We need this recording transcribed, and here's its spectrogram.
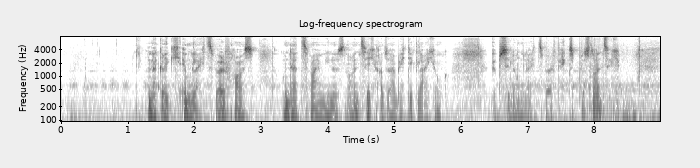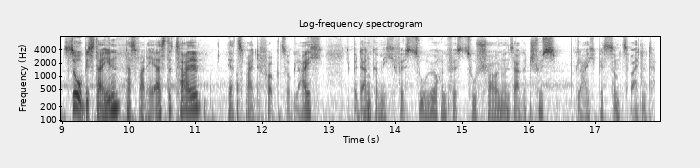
Und dann kriege ich m gleich 12 raus. 102 minus 90, also habe ich die Gleichung y gleich 12x plus 90. So, bis dahin, das war der erste Teil. Der zweite folgt sogleich. Ich bedanke mich fürs Zuhören, fürs Zuschauen und sage Tschüss, gleich bis zum zweiten Teil.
